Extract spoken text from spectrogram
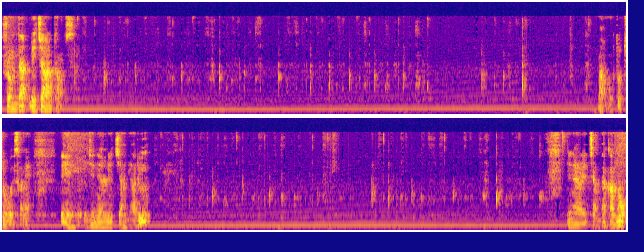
from the ledger accounts. まあ、元帳ですかね。えー、ジェネラルレッジャーにあるジェネラルレジャーの中の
